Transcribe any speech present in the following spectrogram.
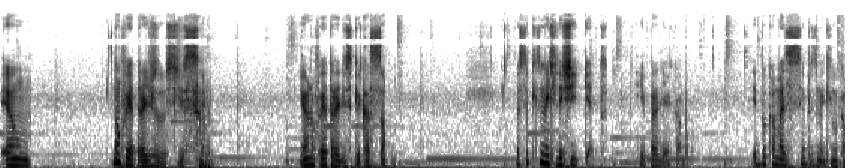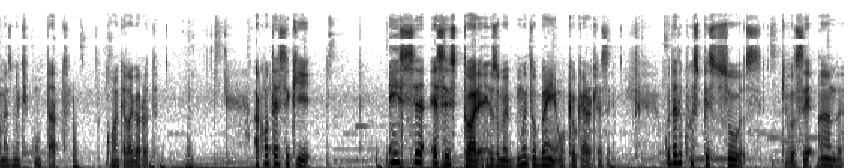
eu não fui atrás de justiça. Eu não fui atrás de explicação. Eu simplesmente deixei quieto. E para ali acabou. E nunca mais, simplesmente nunca mais mantive contato com aquela garota. Acontece que essa, essa história resume muito bem o que eu quero dizer. Cuidado com as pessoas que você anda,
